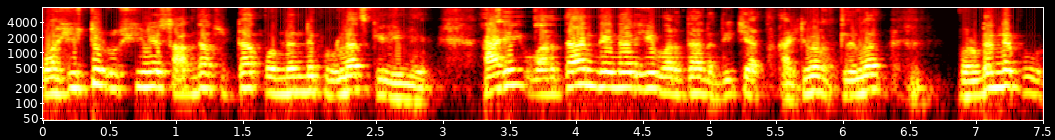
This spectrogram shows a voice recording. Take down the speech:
वशिष्ठ ऋषीने साधना सुद्धा पौंडण्यपूरलाच केलेली आहे. आणि वरदान देणारी ही वर्धा नदीच्या काठीवर असलेलं पौंडण्यपूर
